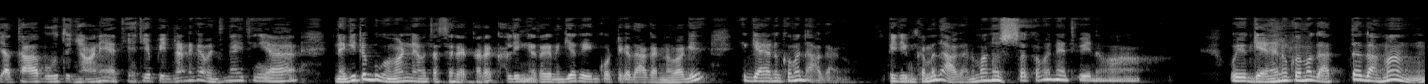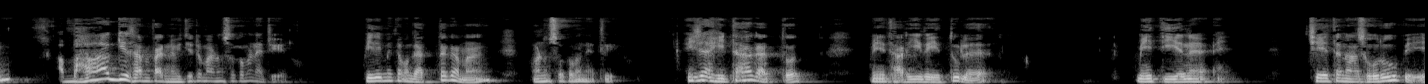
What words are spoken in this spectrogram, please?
යථාභූත ඥානය ඇති හැටි පෙන්වන්න කැමති නැහැ. ඉතින් යා නැගිටපු ගමන් නැවත සැරයක් අර කලින් අරගෙන ගිය රේන්කෝට් එක දාගන්නා වගේ ඒ ගෑනුකම දාගන්නවා. පිළිම්කම දාගන්නවා. මනුස්සකම නැති වෙනවා. ඔය ගෑනුකම ගත්ත ගමන් අභාග්‍ය සම්පන්න විදිහට මනුස්සකම නැති වෙනවා. පිරිමිකම ගත්ත ගමන් මනුස්සකම නැති වෙනවා. එනිසා හිතාගත්තොත් මේ ශරීරය තුල මේ තියෙන චේතනා ස්වરૂපේ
